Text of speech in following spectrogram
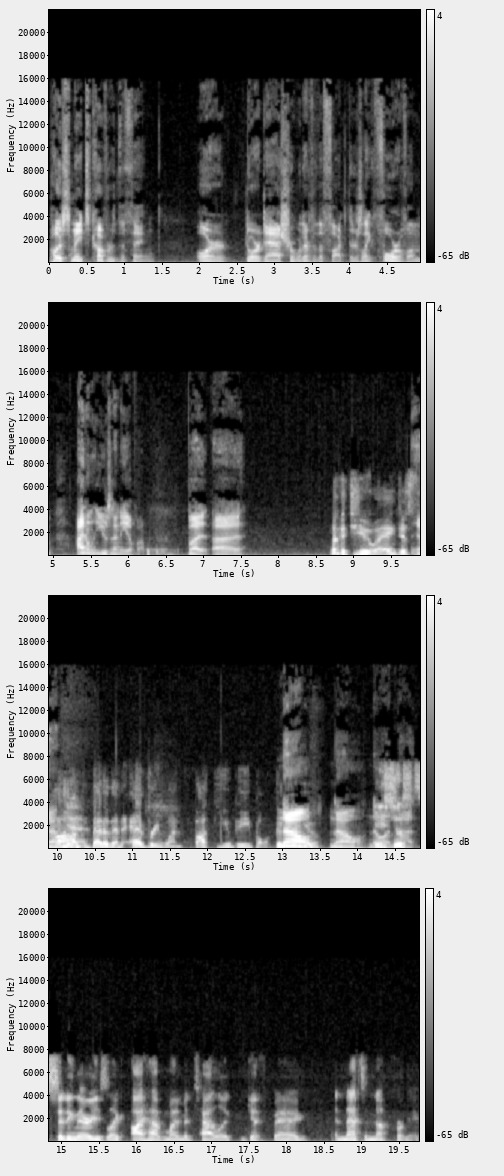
Postmates cover the thing? Or DoorDash or whatever the fuck. There's like four of them. I don't use any of them. But, uh, Look at you, eh? Just Yeah. oh, Yeah. I'm better than everyone. Fuck you, people. Good for no, you. no, no, he's I'm just not. sitting there. He's like, I have my metallic gift bag, and that's enough for me.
